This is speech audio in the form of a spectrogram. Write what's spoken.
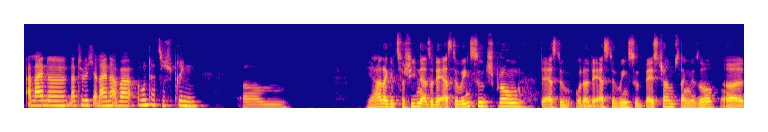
alleine, natürlich alleine, aber runter zu springen? Ähm, ja, da gibt's verschiedene. Also der erste Wingsuit-Sprung, der erste oder der erste Wingsuit Base Jump, sagen wir so. Äh,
